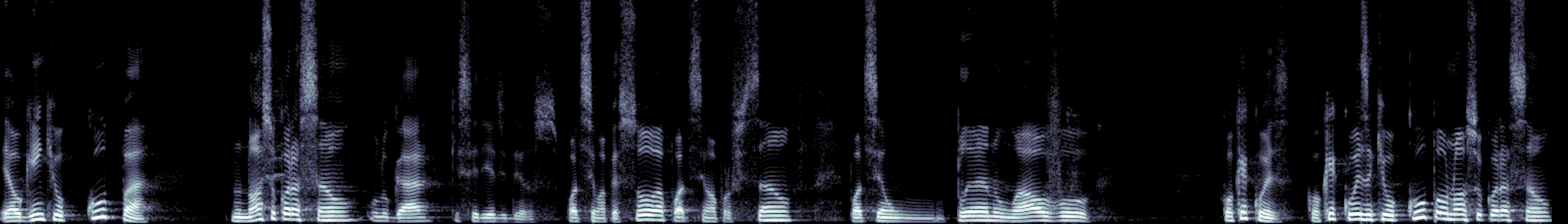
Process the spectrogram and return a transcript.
é alguém que ocupa no nosso coração o lugar que seria de Deus. Pode ser uma pessoa, pode ser uma profissão, pode ser um plano, um alvo, qualquer coisa. Qualquer coisa que ocupa o nosso coração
